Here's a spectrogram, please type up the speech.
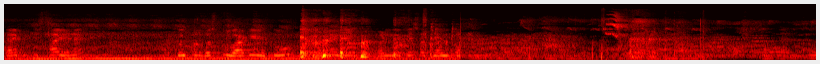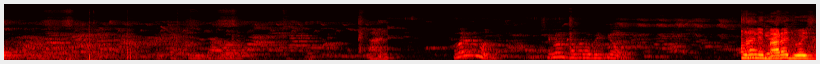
ડાયાબિટીસ થાય અને કોઈ પણ વસ્તુ વાગે તો ઘણી વાર પેશાબ જવું પડે. ની બહાર જ હોય છે.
